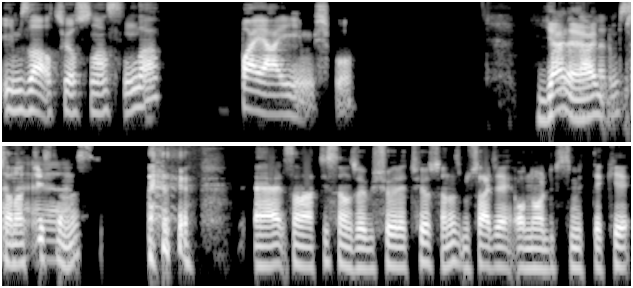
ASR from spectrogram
imza atıyorsun aslında. Bayağı iyiymiş bu. Yani eğer sanatçıysanız eğer sanatçıysanız ve bir şey öğretiyorsanız bu sadece o Nordic Smith'teki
